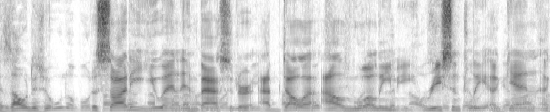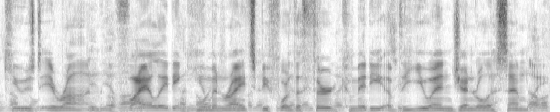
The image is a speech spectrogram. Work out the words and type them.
The Saudi UN ambassador Abdallah al Mualimi recently again accused Iran of violating human rights before the Third Committee of the UN General Assembly.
